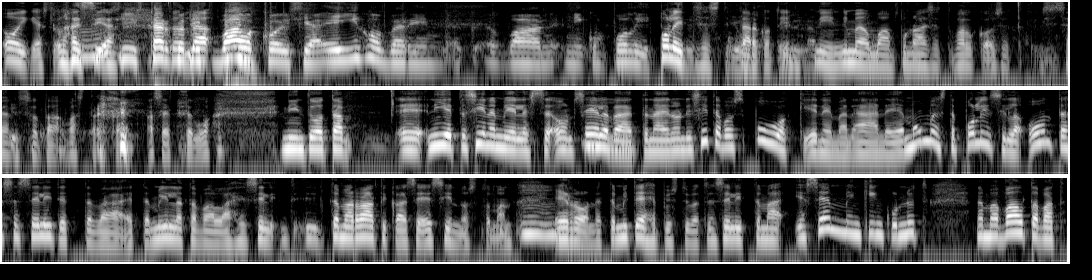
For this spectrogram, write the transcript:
oikeistolaisia. Mm. Siis tarkoitit tota, valkoisia, ei ihonvärin, vaan niin kuin poli- poliittisesti. Poliittisesti Joo, tarkoitin, kyllä. niin nimenomaan punaiset, valkoiset, sisällissota vastakkainasettelua. niin tuota, E, niin, että siinä mielessä on selvää, mm. että näin on, niin siitä voisi puhuakin enemmän ääneen. Ja mun mielestä poliisilla on tässä selitettävää, että millä tavalla he sel- tämä raatikaisen esiin nostaman mm. eron, että miten he pystyvät sen selittämään. Ja semminkin, kun nyt nämä valtavat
